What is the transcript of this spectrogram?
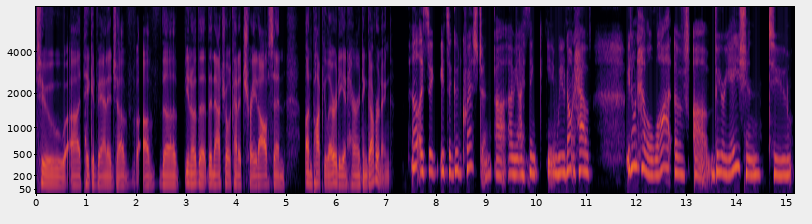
to uh, take advantage of of the you know the the natural kind of trade-offs and unpopularity inherent in governing well, it's a it's a good question. Uh, I mean, I think we don't have we don't have a lot of uh, variation to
